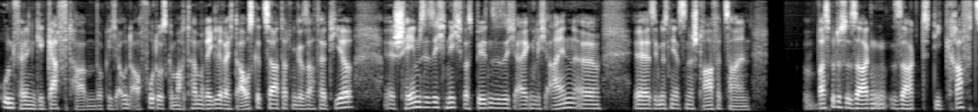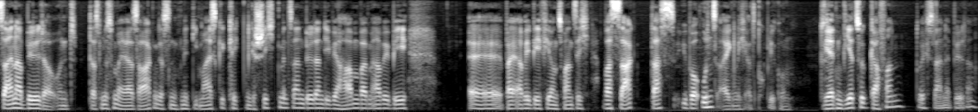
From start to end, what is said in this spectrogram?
Unfällen gegafft haben, wirklich und auch Fotos gemacht haben, regelrecht rausgezerrt hat und gesagt hat, hier, äh, schämen Sie sich nicht, was bilden Sie sich eigentlich ein, äh, äh, Sie müssen jetzt eine Strafe zahlen. Was würdest du sagen, sagt die Kraft seiner Bilder, und das müssen wir ja sagen, das sind mit die meistgeklickten Geschichten mit seinen Bildern, die wir haben beim RBB, äh, bei RBB 24, was sagt das über uns eigentlich als Publikum? Werden wir zu Gaffern durch seine Bilder?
